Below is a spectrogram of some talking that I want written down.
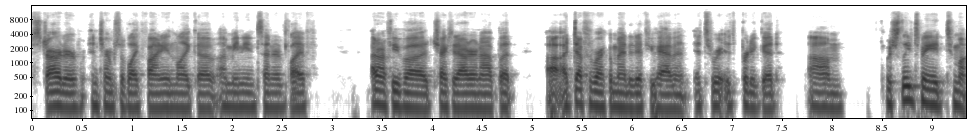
starter in terms of like finding like a, a meaning centered life. I don't know if you've uh, checked it out or not, but uh, I definitely recommend it if you haven't. It's re- it's pretty good. Um, which leads me to my.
